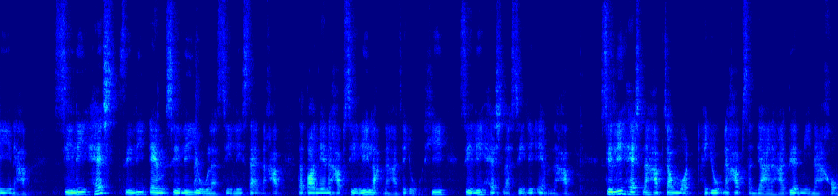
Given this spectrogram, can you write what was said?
รีส์นะครับ ซีรีส์ H ซีรีส์ M ซีรีส์ U และซีรีส์ Z นะครับ แต่ตอนนี้นะครับซีรีส์หลักนะคะจะอยู่ที่ซีรีส์ H และซีรีส์ M นะครับซีรีส์ H นะครับจะหมดอายุนะครับสัญญานะคะเดือนมีนาคม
